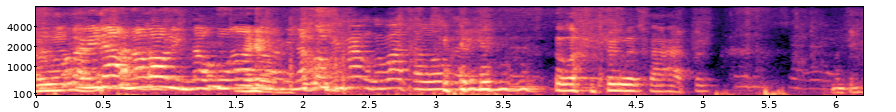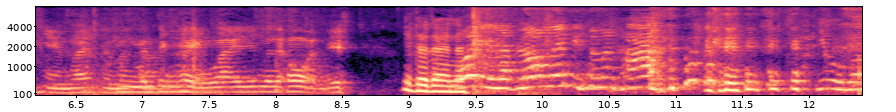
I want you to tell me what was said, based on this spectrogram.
เออพี่น้องเนาะเว้าลิ้นเว้าหัวเนาะพี่น้องข้ามก็ว่าตลกเลยว่าถึงราคา มันจึงแห้งไว้ถึงมันมันจึงแห้งไว้มันห่อนนี่นี่ตัวใดนะโอ้ยรับรองเลยผิดธรรมชาติอยู่บ่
